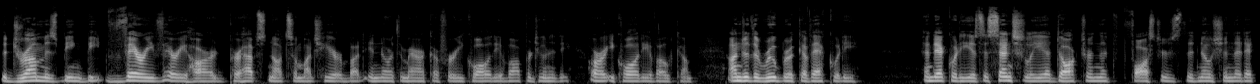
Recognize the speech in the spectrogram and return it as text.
the drum is being beat very, very hard, perhaps not so much here, but in North America for equality of opportunity or equality of outcome under the rubric of equity. And equity is essentially a doctrine that fosters the notion that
